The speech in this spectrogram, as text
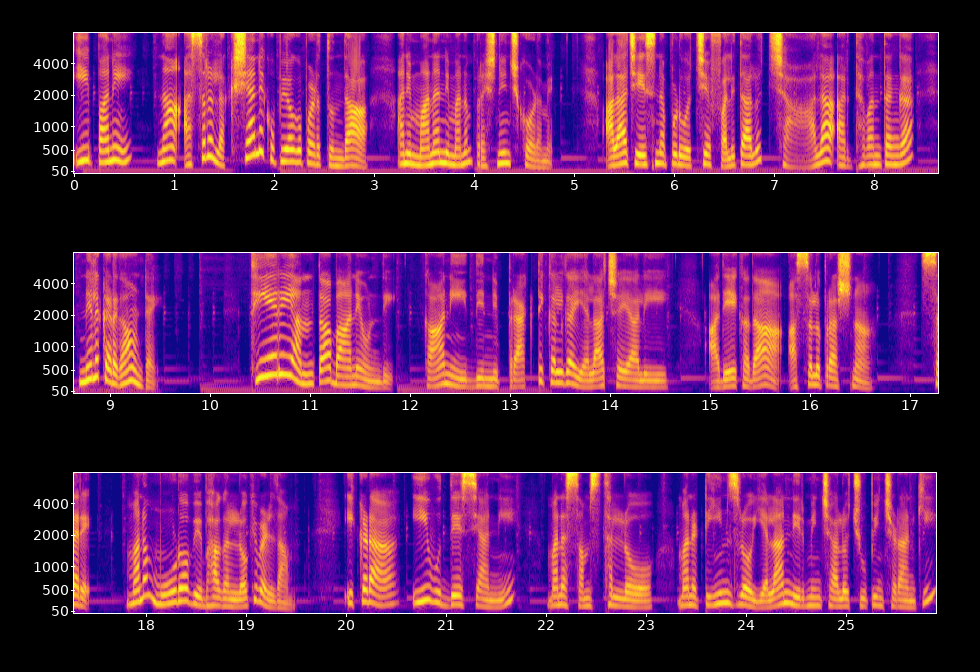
ఈ పని నా అసలు లక్ష్యానికి ఉపయోగపడుతుందా అని మనల్ని మనం ప్రశ్నించుకోవడమే. అలా చేసినప్పుడు వచ్చే ఫలితాలు చాలా అర్థవంతంగా నిలకడగా ఉంటాయి. థియరీ అంతా బానే ఉంది. కానీ దీన్ని ప్రాక్టికల్గా ఎలా చేయాలి? అదే కదా అసలు ప్రశ్న. సరే మనం మూడో విభాగంలోకి వెళ్దాం. ఇక్కడ ఈ ఉద్దేశ్యాన్ని మన సంస్థల్లో మన టీమ్స్లో ఎలా నిర్మించాలో చూపించడానికి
